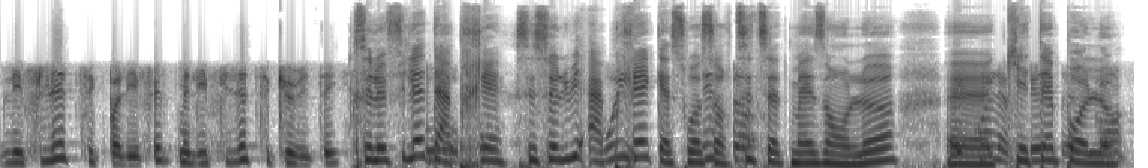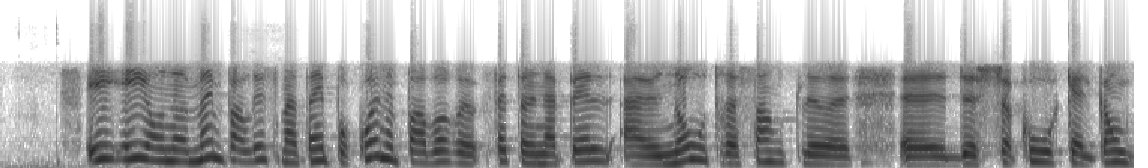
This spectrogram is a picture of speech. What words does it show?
les filets, c'est pas les filtres, mais les filets de sécurité? C'est le filet d'après. C'est celui après qu'elle soit sortie de cette maison-là, euh, qui était pas là. Et, et, on a même parlé ce matin, pourquoi ne pas avoir euh, fait un appel à un autre centre euh, de secours quelconque?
